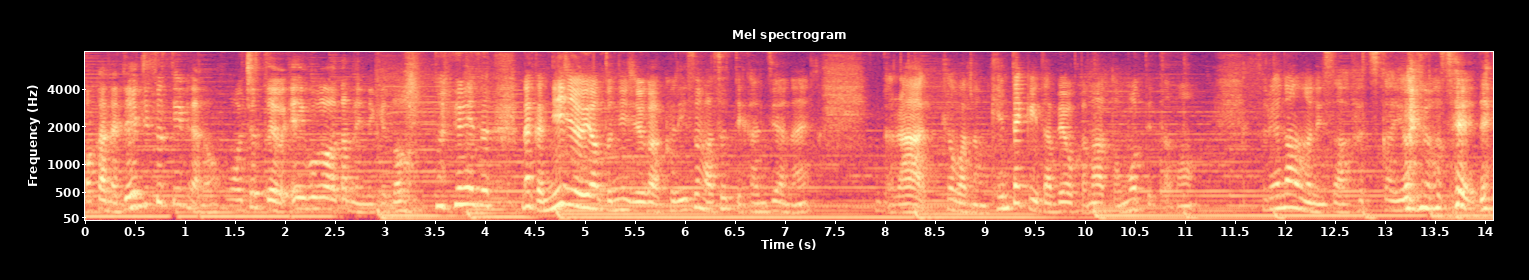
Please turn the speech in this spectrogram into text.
わかんない。前日って意味なの？もうちょっと英語がわかんないんだけど。とりあえずなんか24と20がクリスマスって感じじゃない？から今日はなんかケンタッキー食べようかなと思ってたの。それなのにさ二日酔いのせいで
